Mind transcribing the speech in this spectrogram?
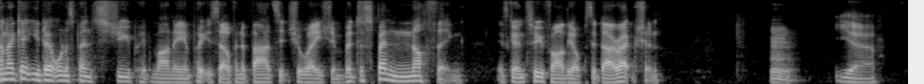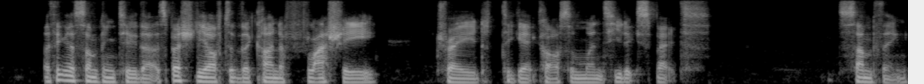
And I get you don't want to spend stupid money and put yourself in a bad situation, but to spend nothing is going too far the opposite direction. Hmm. Yeah. I think there's something to that, especially after the kind of flashy trade to get Carson Wentz. You'd expect something,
